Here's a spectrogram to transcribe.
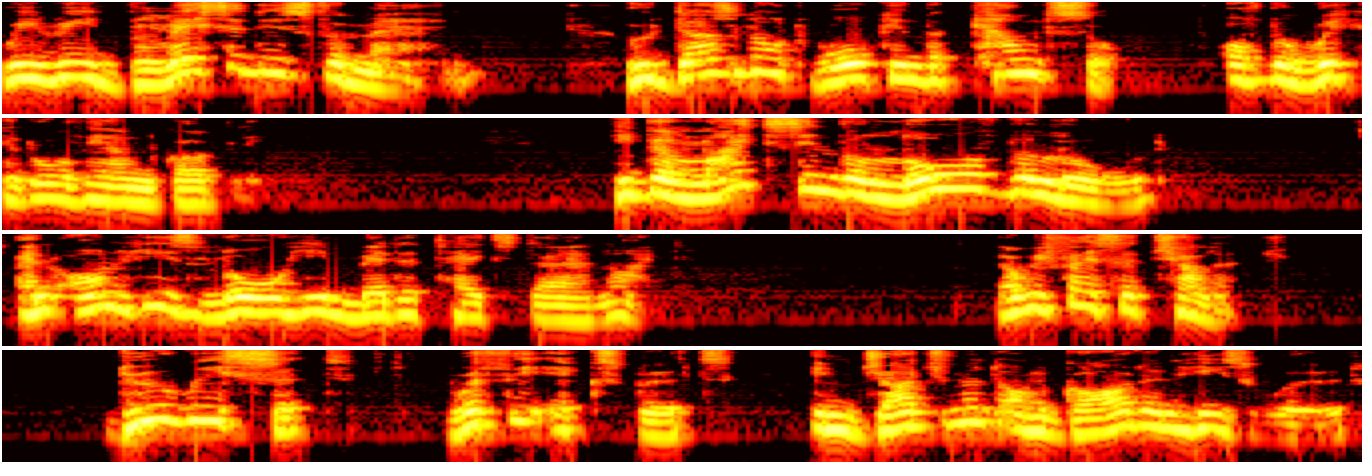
we read, Blessed is the man who does not walk in the counsel of the wicked or the ungodly. He delights in the law of the Lord, and on his law he meditates day and night. Now we face a challenge. Do we sit with the experts in judgment on God and his word,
